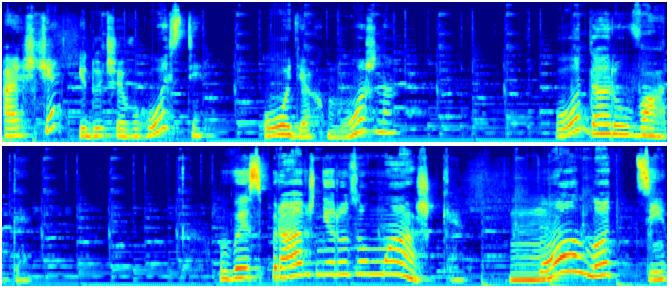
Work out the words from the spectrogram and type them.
А ще, ідучи в гості, одяг можна подарувати. Ви справжні розумашки. Молодці!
